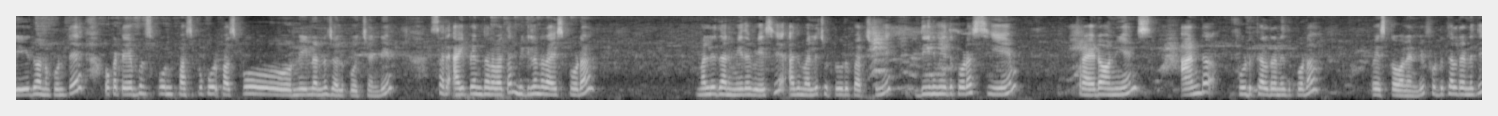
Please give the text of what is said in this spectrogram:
లేదు అనుకుంటే ఒక టేబుల్ స్పూన్ పసుపు పసుపు నీళ్ళను జలుపుకోవచ్చండి సరే అయిపోయిన తర్వాత మిగిలిన రైస్ కూడా మళ్ళీ దాని మీద వేసి అది మళ్ళీ చుట్టూరు పరుచుకుని దీని మీద కూడా same fried onions and food colour అనేది కూడా వేసుకోవాలండి. ఫుడ్ కలర్ అనేది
